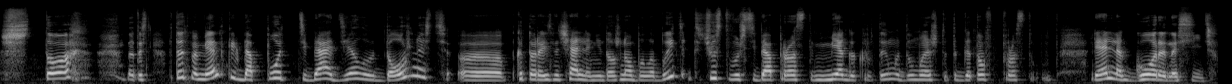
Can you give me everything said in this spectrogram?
Что? Ну, то есть в тот момент, когда под тебя делают должность, э, которая изначально не должно было быть, ты чувствуешь себя просто мега крутым и думаешь, что ты готов просто вот, реально горы носить.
